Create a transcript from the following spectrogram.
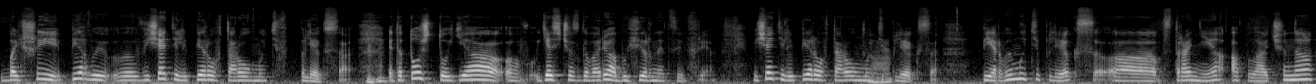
большие первые э, вещатели первого второго мультиплекса. Uh-huh. Это то, что я э, я сейчас говорю об эфирной цифре. Вещатели первого второго uh-huh. мультиплекса. Первый мультиплекс э, в стране оплачено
